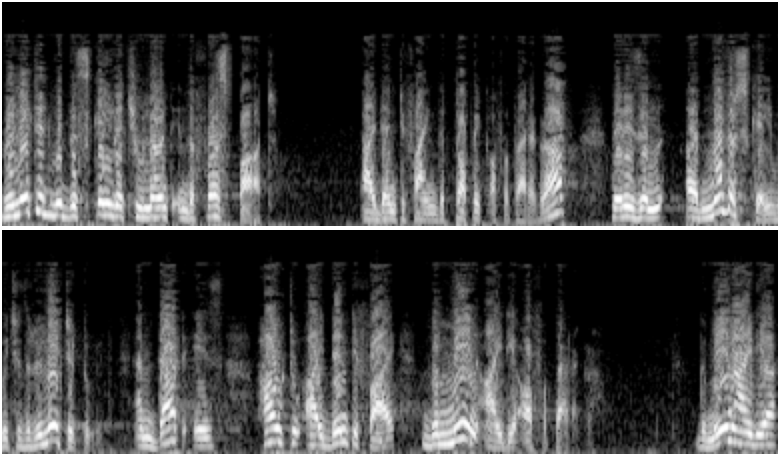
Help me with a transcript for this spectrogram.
related with the skill that you learnt in the first part, identifying the topic of a paragraph, there is another skill which is related to it, and that is how to identify the main idea of a paragraph. The main idea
